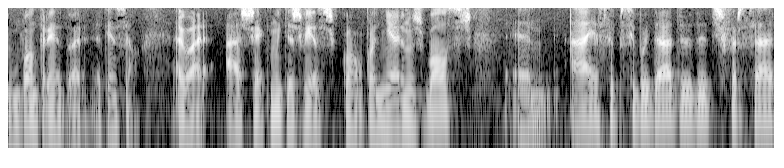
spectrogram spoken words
um, bom treinador. Atenção. Agora, acho é que muitas vezes, com, com dinheiro nos bolsos, uh, há essa possibilidade de disfarçar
